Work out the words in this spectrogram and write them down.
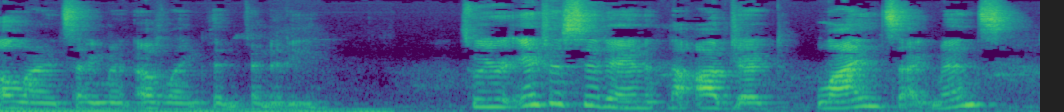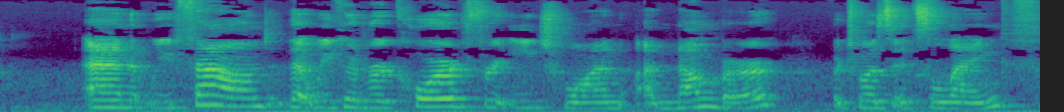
a line segment of length infinity. So we were interested in the object line segments, and we found that we could record for each one a number, which was its length,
